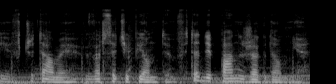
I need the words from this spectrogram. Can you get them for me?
Y, wczytamy w wersecie 5. Wtedy Pan rzekł do mnie:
